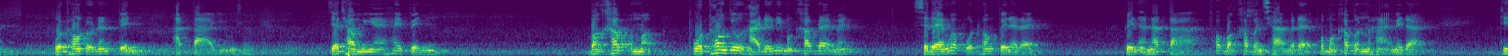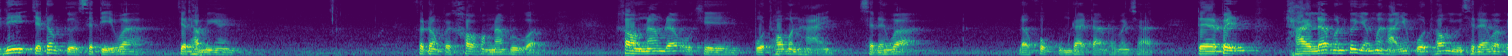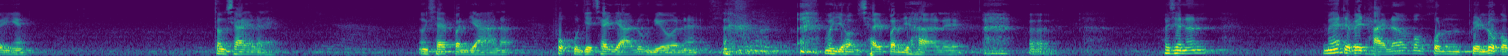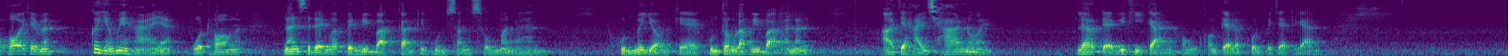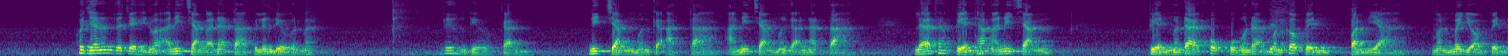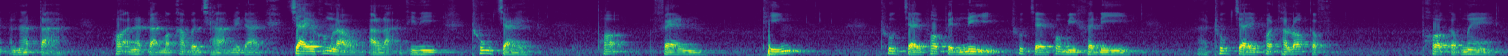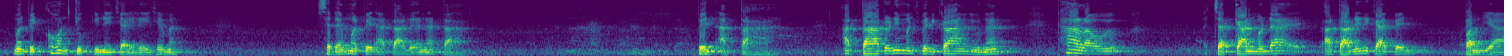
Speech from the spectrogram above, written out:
ปวดท้องตัวนั้นเป็นอัตตาอยู่ใช่ไหมจะทำยังไงให้เป็นบังคับเอามาปวดท้องจงหายเดี๋ยวนี้บังคับได้ไหมแสดงว่าปวดท้องเป็นอะไร เป็นอนัตตา เพราะบังคับบัญชาไม่ได้ เพราะบังคับมันหายไม่ได้ ทีนี้จะต้องเกิดสติว่าจะทำยังไง ก็ต้องไปเข้าห้องน้ำดูก่อน เข้าห้องน้ำแล้วโอเค ปวดท้องมันหาย แสดงว่าเราควบคุมได้ตามธรรมชาติ แต่ไปถ่ายแล้วมันก็ยังไม่หายยังปวดท้องอยู่แสดงว่าเป็นไง ต้องใช้อะไร ต้องใช้ปัญญาแล้วพวกคุณจะใช้ยาลูกเดียวนะไม่ยอมใช้ปัญญาเลยเพราะฉะนั้น แม้แต่ไปถ่ายแล้วบางคนเป็นโรคกระเพาะใช่ไหมก็ยังไม่หายอะ ปวดท้องอะนั้นแสดงว่าเป็นวิบากกรรมที่คุณสั่งสมมานาน คุณไม่ยอมแก้ คุณต้องรับวิบากอันนั้น อาจจะหายช้าหน่อย แล้วแต่วิธีการของของแต่ละคนไปจัดการ เพราะฉะนั้นเราจะเห็นว่าอันนี้จังกับหน้าตาเป็นเรื่องเดียวกันไหมเรื่องเดียวกันนิจังเหมือนกับอัตตาอันนี้จังเหมือนกับอนัตตา แล้วถ้าเปลี่ยนทั้งอันนี้จังเปลี่ยนมันได้ควบคุมมันได้ มันก็เป็นปัญญา มันไม่ยอมเป็นอนัตตา เพราะอนัตตามาขับบัญชาไม่ได้ ใจของเราอะละทีนี้ทุกใจ เพราะแฟนทิ้ง ทุกใจเพราะเป็นหนี้ทุกใจเพราะมีคดี ทุกใจเพราะทะเลาะกับพ่อกับแม่ มันเป็นก้อนจุกอยู่ในใจเลยใช่ไหมแสดงมันเป็นอัตตาหรืออนัตตา เป็นอัตตา อัตตาตัวนี้มันจะเป็นกลางอยู่นะ ถ้าเราจัดการมันได้ อัตตานี้กลายเป็นปัญญา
